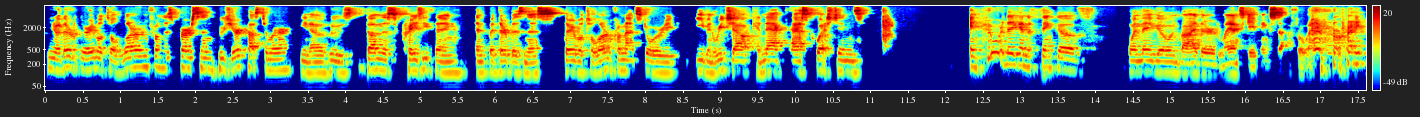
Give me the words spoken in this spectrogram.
you know, they're, they're able to learn from this person who's your customer, you know, who's done this crazy thing and with their business. They're able to learn from that story, even reach out, connect, ask questions. And who are they going to think of when they go and buy their landscaping stuff or whatever, right?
